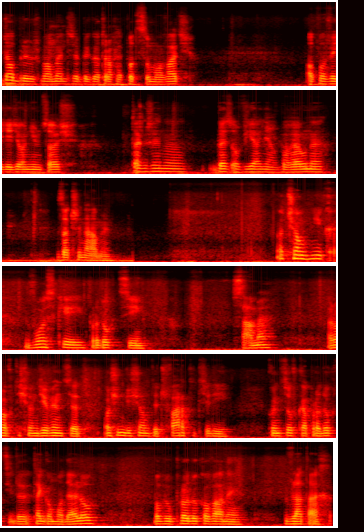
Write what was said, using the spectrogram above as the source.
dobry już moment, żeby go trochę podsumować, opowiedzieć o nim coś. Także no bez owijania w bawełnę zaczynamy. No, ciągnik włoskiej produkcji Same. Rok 1984, czyli końcówka produkcji do tego modelu, bo był produkowany w latach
